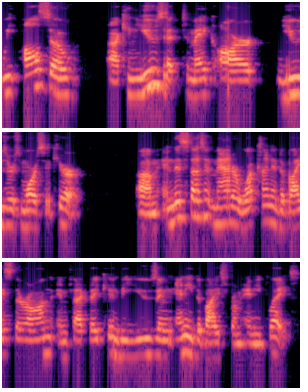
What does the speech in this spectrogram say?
we also uh, can use it to make our users more secure. Um, and this doesn't matter what kind of device they're on. In fact, they can be using any device from any place.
